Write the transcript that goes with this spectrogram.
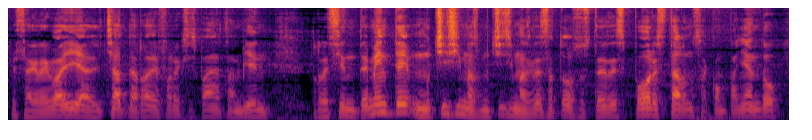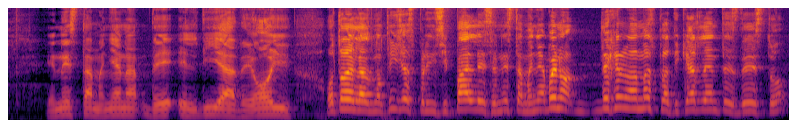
que se agregó ahí al chat de Radio Forex Hispana también recientemente. Muchísimas, muchísimas gracias a todos ustedes por estarnos acompañando en esta mañana del día de hoy. Otra de las noticias principales en esta mañana. Bueno, déjenme nada más platicarle antes de esto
